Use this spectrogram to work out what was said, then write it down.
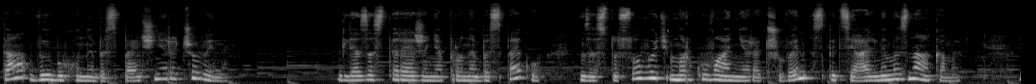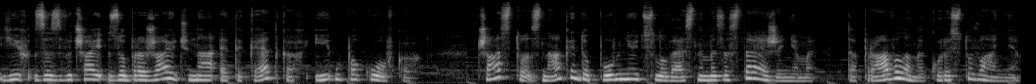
та вибухонебезпечні речовини. Для застереження про небезпеку застосовують маркування речовин спеціальними знаками. Їх зазвичай зображають на етикетках і упаковках. Часто знаки доповнюють словесними застереженнями та правилами користування.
